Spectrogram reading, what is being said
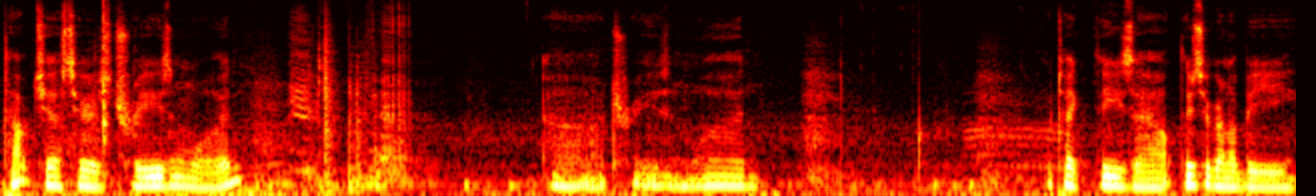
Top chest here is trees and wood. Uh, trees and wood. We'll take these out. These are going to be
